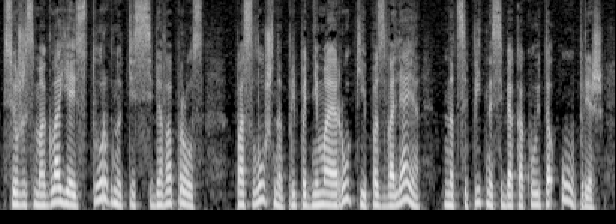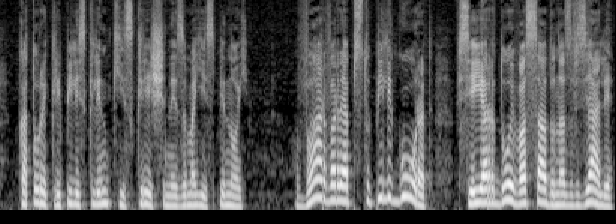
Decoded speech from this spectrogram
все же смогла я исторгнуть из себя вопрос, послушно приподнимая руки и позволяя нацепить на себя какую-то упряжь, к которой крепились клинки, скрещенные за моей спиной. Варвары обступили город — Всей ордой в осаду нас взяли.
